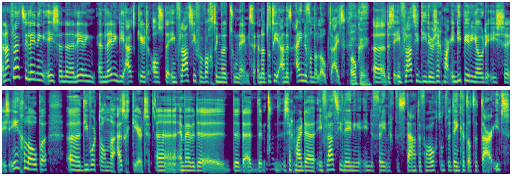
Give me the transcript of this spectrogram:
Een inflatielening is een lening, een lening die uitkeert als de inflatieverwachtingen toeneemt. En dat doet hij aan het einde van de looptijd. Oké. Okay. Uh, dus de inflatie die er zeg maar in die periode is, uh, is ingelopen, uh, die wordt dan uitgekeerd. en we hebben de, de, de, de, zeg maar de inflatieleningen in de Verenigde Staten verhoogd. Want we denken dat het daar iets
